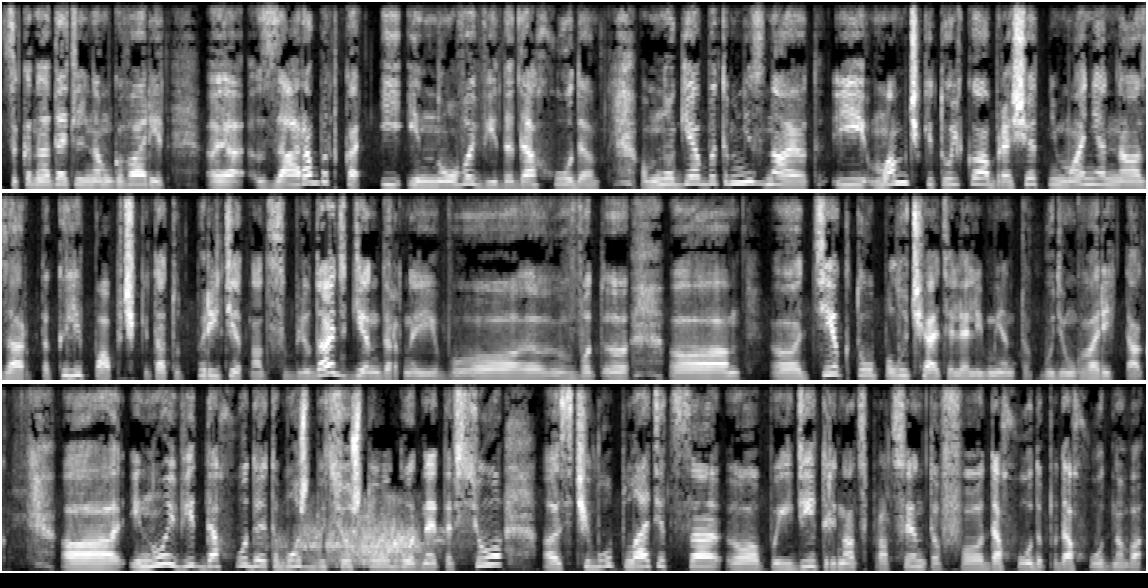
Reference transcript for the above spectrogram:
Законодатель нам говорит э, заработка и иного вида дохода. Многие об этом не знают, и мамочки только обращают внимание на заработок, или папочки, да, тут паритет надо соблюдать, гендерный, э, вот э, э, те, кто получатель алиментов, будем говорить так. Иной вид дохода, это может быть все что угодно, это все, с чего платится, по идее, 13% дохода подоходного.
